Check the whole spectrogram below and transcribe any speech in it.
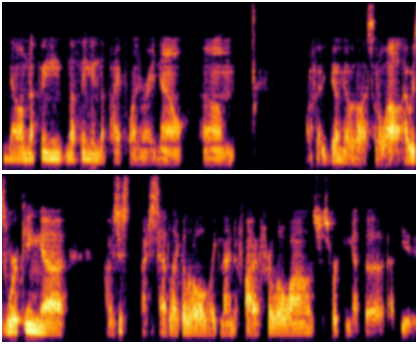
no, nothing, nothing in the pipeline right now. Um, what have I been doing over the last little while? I was working. Uh, I was just, I just had like a little like nine to five for a little while. I was just working at the at the.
